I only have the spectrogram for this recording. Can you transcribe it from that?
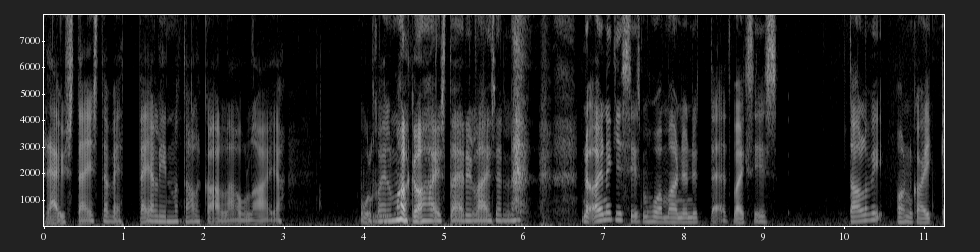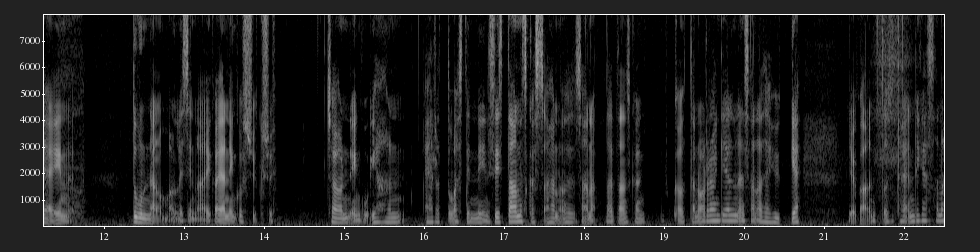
räystäistä vettä ja linnut alkaa laulaa ja ulkoilma mm. alkaa haista erilaiselle. No ainakin siis mä huomaan jo nyt, että vaikka siis talvi on kaikkein tunnelmallisin aika ja niin kuin syksy. Se on niin kuin ihan ehdottomasti niin. Siis Tanskassahan on se sana, tai Tanskan kautta norjankielinen sana, se hykke, joka on nyt tosi trendikäs sana.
